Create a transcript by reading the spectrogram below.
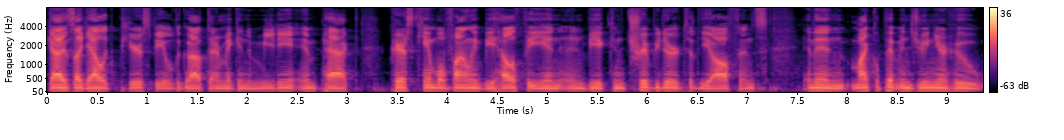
guys like Alec Pierce be able to go out there and make an immediate impact. Parris Campbell finally be healthy and, and be a contributor to the offense. And then Michael Pittman Jr., who,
